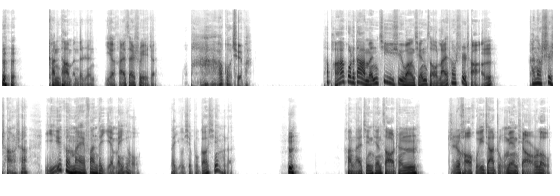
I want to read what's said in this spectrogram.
哼哼，看大门的人也还在睡着，我爬过去吧。”他爬过了大门，继续往前走，来到市场。看到市场上一个卖饭的也没有，他有些不高兴了。哼，看来今天早晨只好回家煮面条喽。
